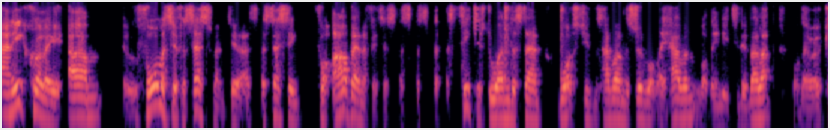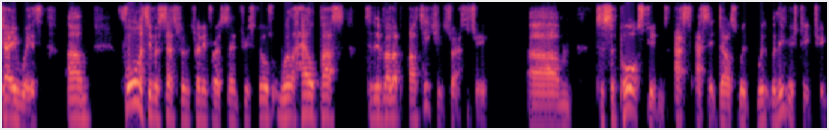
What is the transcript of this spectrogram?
And equally, um, formative assessment, you know, assessing for our benefit as, as, as, teachers to understand what students have understood, what they haven't, what they need to develop, what they're okay with. Um, formative assessment of 21st century skills will help us to develop our teaching strategy um, to support students as, as it does with, with, with English teaching.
